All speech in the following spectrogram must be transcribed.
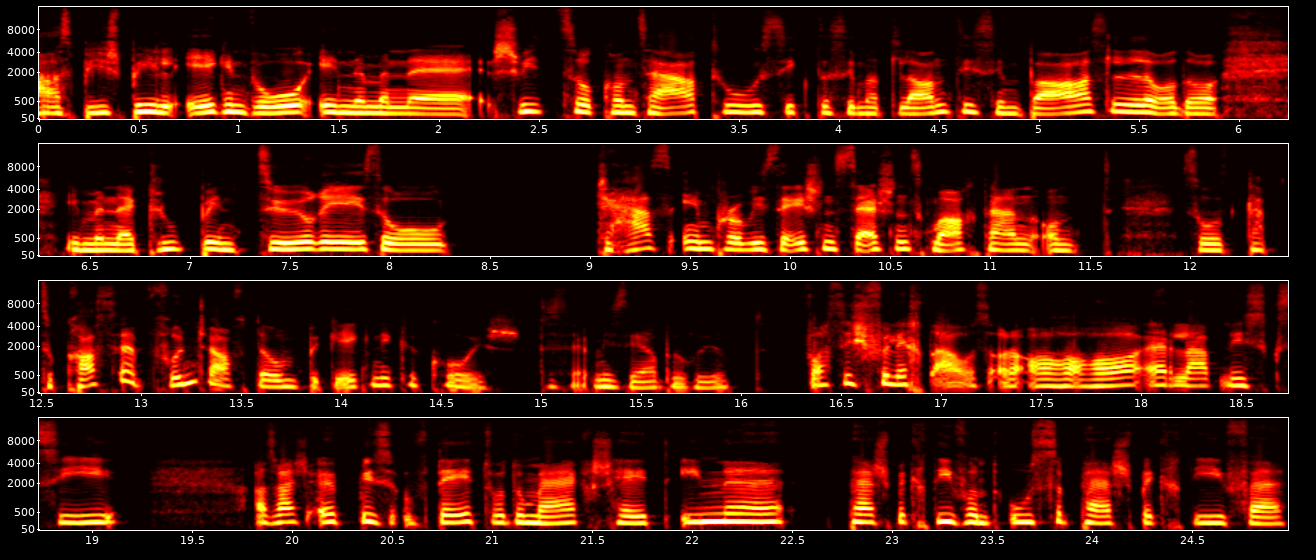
als Beispiel irgendwo in einem Schweizer Konzerthaus, sei das im Atlantis in Basel oder in einem Club in Zürich, so Jazz Improvisation Sessions gemacht haben und so, ich glaube, zu krassen Freundschaften und Begegnungen gekommen ist. Das hat mich sehr berührt. Was ist vielleicht auch ein Aha-Erlebnis gewesen? Also weißt, etwas auf dort, wo du merkst, die Innenperspektive und Außenperspektive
